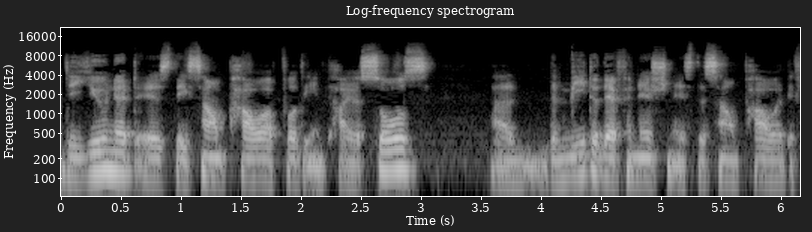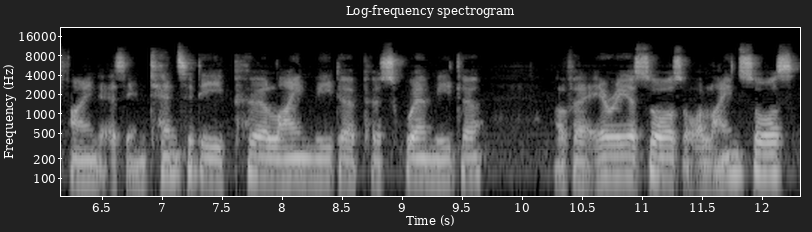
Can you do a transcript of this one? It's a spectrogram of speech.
The unit is the sound power for the entire source. Uh, the meter definition is the sound power defined as intensity per line meter per square meter of an area source or line source.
